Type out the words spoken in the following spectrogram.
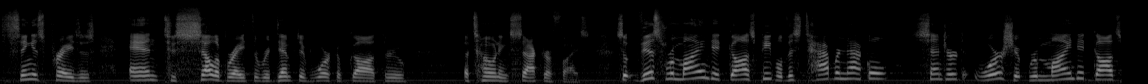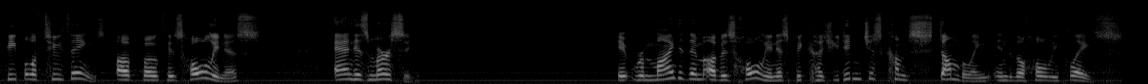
to sing His praises, and to celebrate the redemptive work of God through atoning sacrifice. So, this reminded God's people, this tabernacle centered worship reminded God's people of two things of both His holiness and His mercy. It reminded them of His holiness because you didn't just come stumbling into the holy place.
